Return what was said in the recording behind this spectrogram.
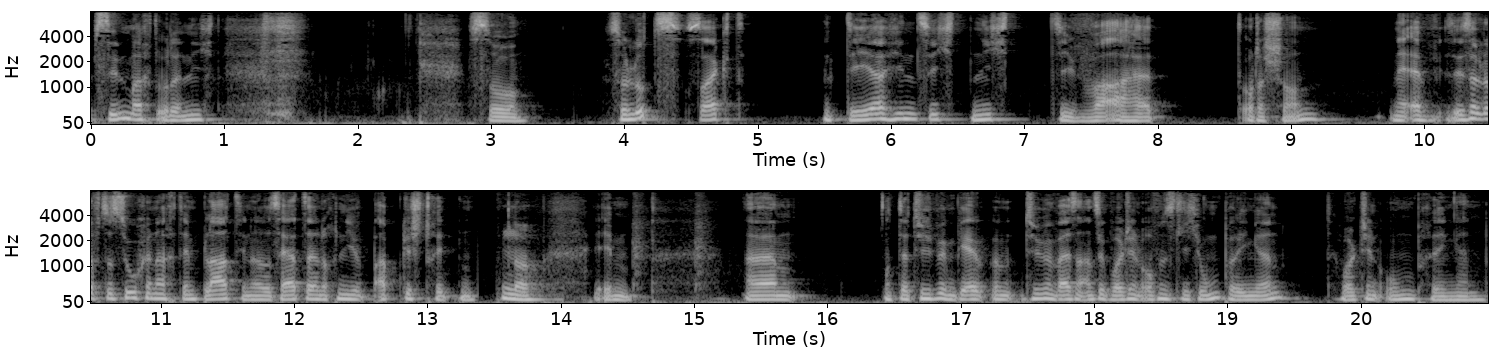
Sinn macht oder nicht. So. So Lutz sagt in der Hinsicht nicht die Wahrheit. Oder schon? Ne, er ist halt auf der Suche nach dem Platin, oder das hat er noch nie abgestritten. No. Eben. Ähm, und der Typ im, gelben, Typ im weißen Anzug wollte ihn offensichtlich umbringen. Der wollte ihn umbringen.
